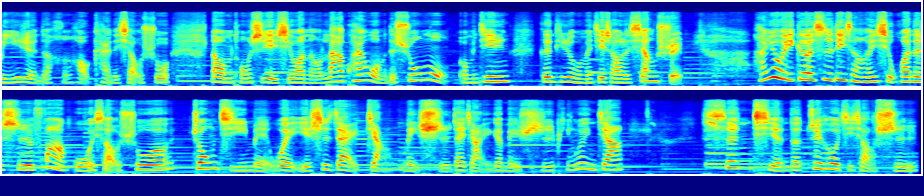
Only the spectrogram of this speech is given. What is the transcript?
迷人的、很好看的小说，那我们同时也希望能拉宽我们的书目。我们今天跟听众朋友们介绍了香水，还有一个是立场很喜欢的是法国小说《终极美味》，也是在讲美食，在讲一个美食评论家生前的最后几小时，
